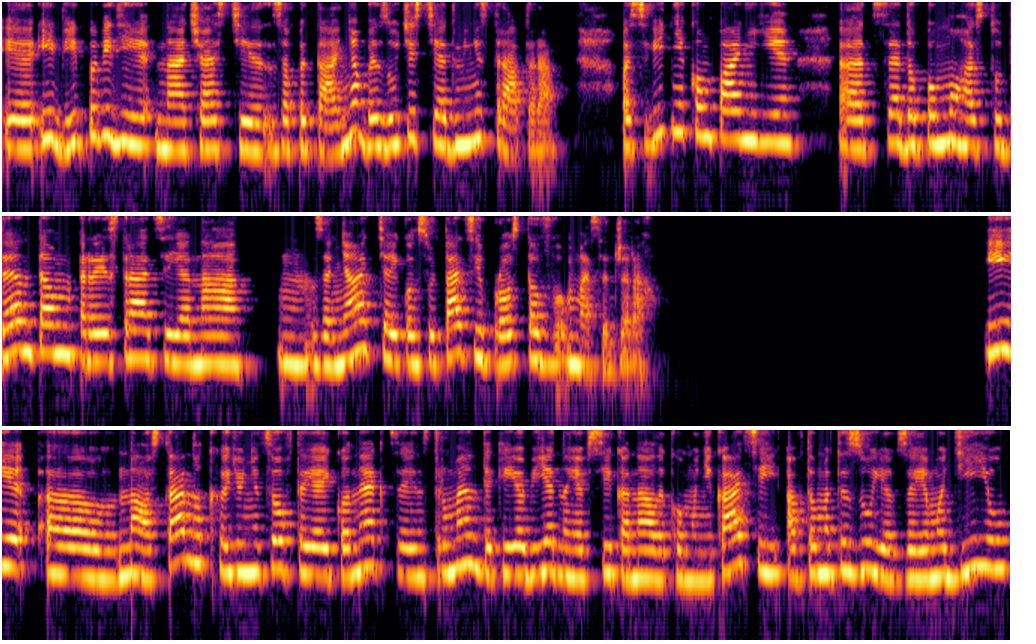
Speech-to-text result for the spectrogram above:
е, і відповіді на часті запитання без участі адміністратора. Освітні компанії е, це допомога студентам, реєстрація на заняття і консультації просто в месенджерах. І е, наостанок Unitsoft AI Connect – це інструмент, який об'єднує всі канали комунікацій, автоматизує взаємодію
